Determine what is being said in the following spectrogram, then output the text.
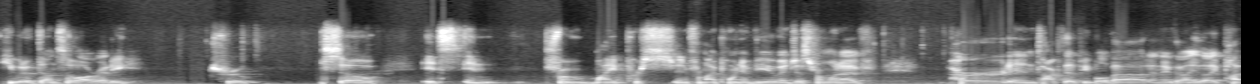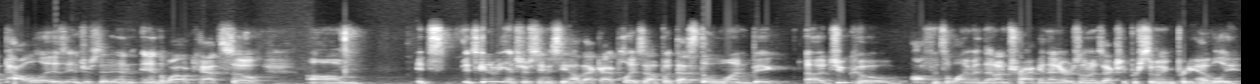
he would have done so already. True. So it's in from my pers- and from my point of view, and just from what I've heard and talked to people about, and everything like Pa- Powell is interested in in the Wildcats. So um, it's it's going to be interesting to see how that guy plays out. But that's the one big uh, JUCO offensive lineman that I'm tracking that Arizona is actually pursuing pretty heavily.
